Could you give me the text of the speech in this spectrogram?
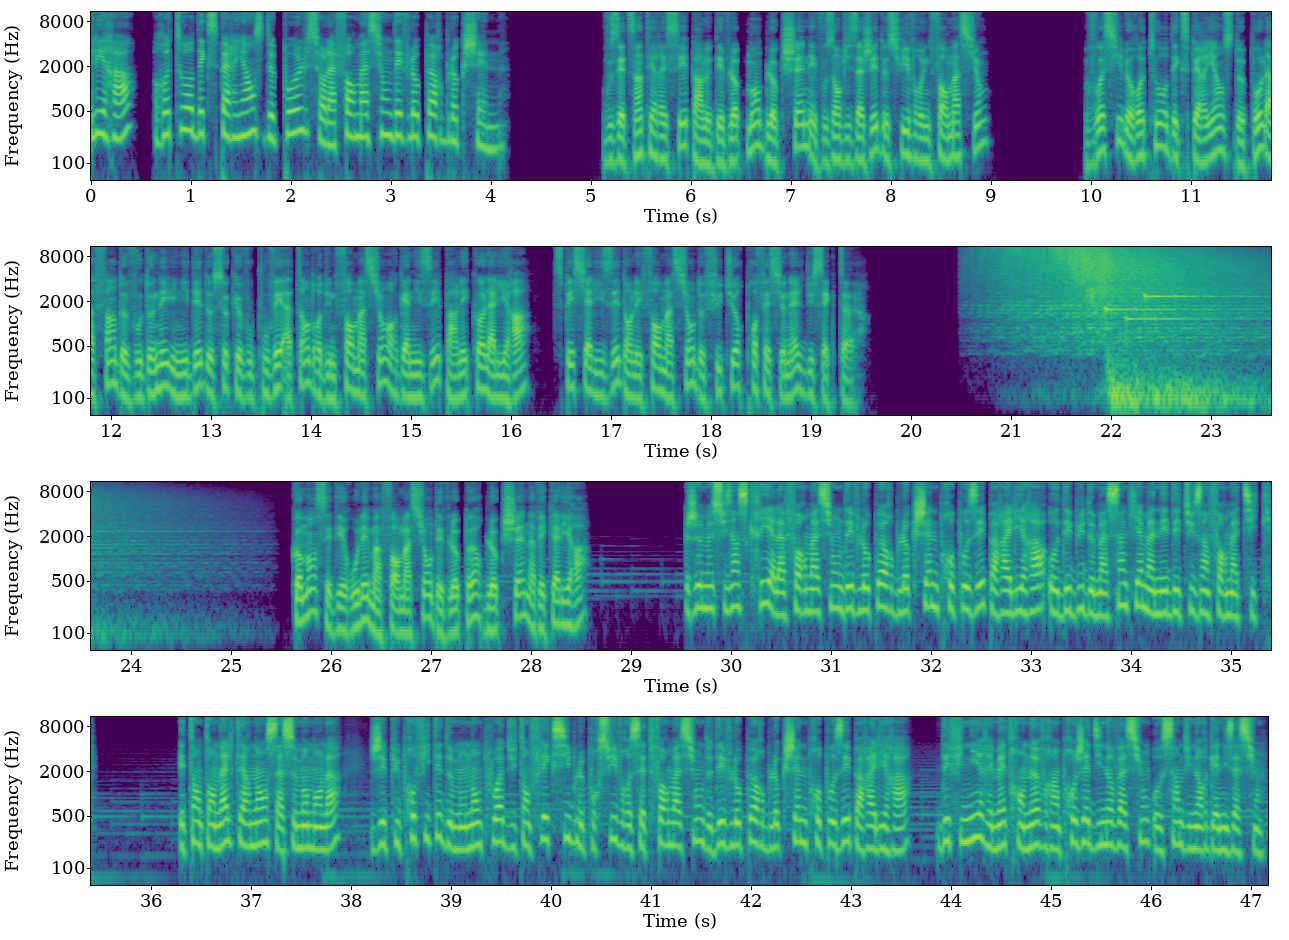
Alira, retour d'expérience de Paul sur la formation développeur blockchain. Vous êtes intéressé par le développement blockchain et vous envisagez de suivre une formation? Voici le retour d'expérience de Paul afin de vous donner une idée de ce que vous pouvez attendre d'une formation organisée par l'école Alira, spécialisée dans les formations de futurs professionnels du secteur. Comment s'est déroulée ma formation développeur blockchain avec Alira? Je me suis inscrit à la formation développeur blockchain proposée par Alira au début de ma cinquième année d'études informatiques. Étant en alternance à ce moment-là, j'ai pu profiter de mon emploi du temps flexible pour suivre cette formation de développeur blockchain proposée par Alira, définir et mettre en œuvre un projet d'innovation au sein d'une organisation.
